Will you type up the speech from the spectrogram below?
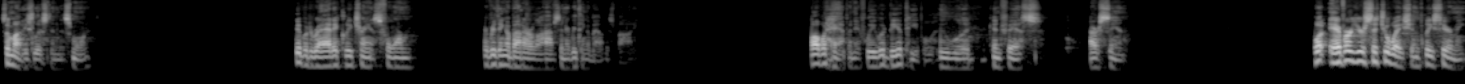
Somebody's listening this morning. It would radically transform everything about our lives and everything about this body. What would happen if we would be a people who would confess our sin? Whatever your situation, please hear me.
